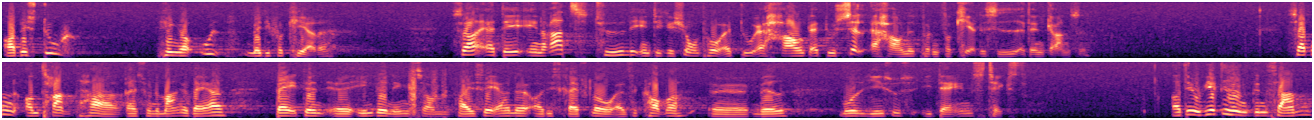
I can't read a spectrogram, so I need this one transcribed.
Og hvis du hænger ud med de forkerte, så er det en ret tydelig indikation på, at du er havnet, at du selv er havnet på den forkerte side af den grænse. Sådan omtrent har resonemanget været bag den øh, indvending, som farisæerne og de skriftlov altså kommer øh, med mod Jesus i dagens tekst. Og det er jo i virkeligheden den samme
